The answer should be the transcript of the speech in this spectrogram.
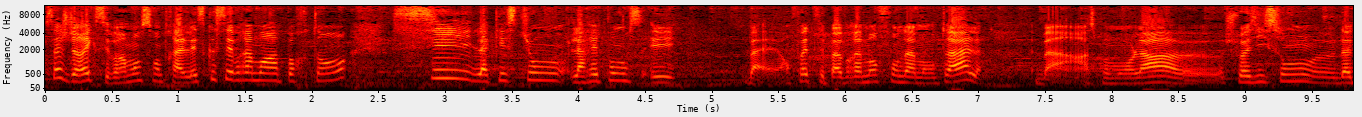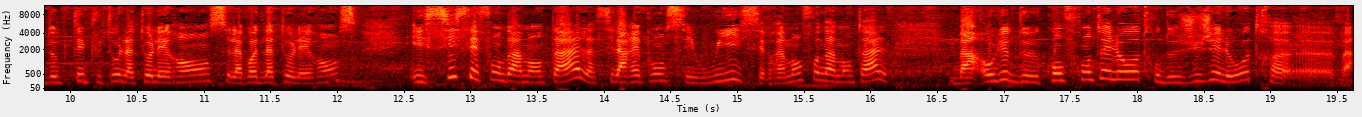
Ça, je dirais que c'est vraiment central. Est-ce que c'est vraiment important? Si la question, la réponse est, bah, en fait, c'est pas vraiment fondamental. Ben, à ce moment-là, euh, choisissons euh, d'adopter plutôt la tolérance, la voie de la tolérance. Et si c'est fondamental, si la réponse est oui, c'est vraiment fondamental, ben, au lieu de confronter l'autre ou de juger l'autre, euh, ben,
